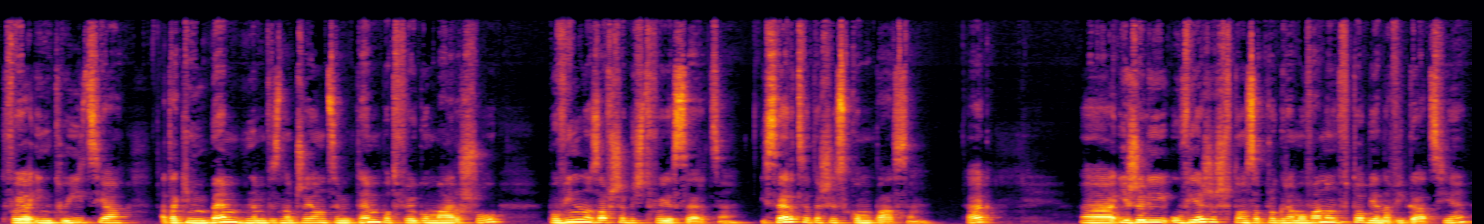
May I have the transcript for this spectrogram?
Twoja intuicja, a takim bębnem wyznaczającym tempo Twojego marszu powinno zawsze być Twoje serce. I serce też jest kompasem, tak? Jeżeli uwierzysz w tą zaprogramowaną w Tobie nawigację,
